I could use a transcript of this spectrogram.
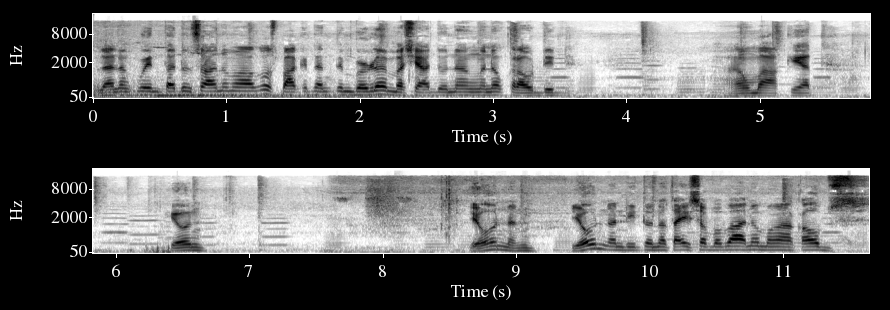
wala nang kwenta dun sa ano mga kaps, packet ng Timberland, masyado nang ano, crowded. Ang umakyat. Yun. Yun, nan, yun, nandito na tayo sa baba no mga kaobs.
